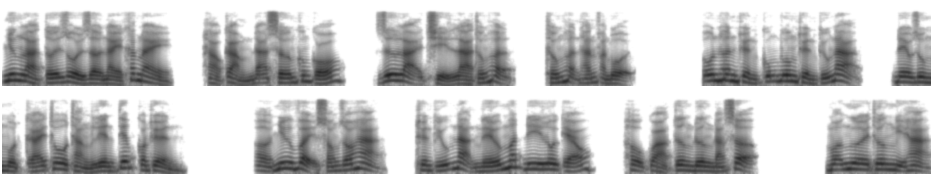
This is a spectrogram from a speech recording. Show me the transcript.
nhưng là tới rồi giờ này khắc này, hảo cảm đã sớm không có, dư lại chỉ là thống hận, thống hận hắn phản bội. Ôn hân thuyền cũng buông thuyền cứu nạn, đều dùng một cái thô thẳng liên tiếp con thuyền. Ở như vậy sóng gió hạ, thuyền cứu nạn nếu mất đi lôi kéo, hậu quả tương đương đáng sợ. Mọi người thương nghị hạ,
